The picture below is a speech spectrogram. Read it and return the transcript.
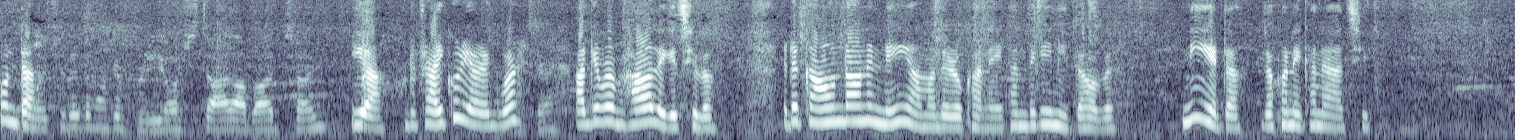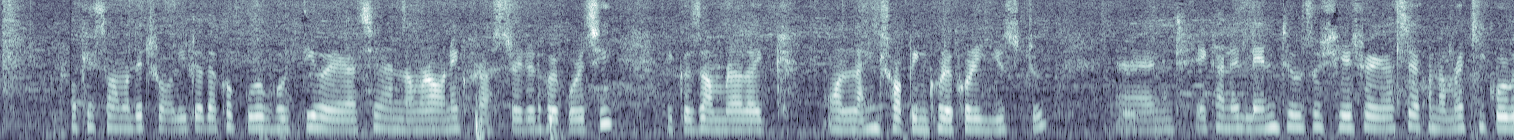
কোনটা? বলছিল তোমাকে ব্রিওশ স্টাইল আবার চাই। ইয়া ওটা ট্রাই করি আরেকবার. আগেরবার ভালো লেগেছিল। এটা কাউন্ট ডাউনে নেই আমাদের ওখানে এখান থেকেই নিতে হবে। নি এটা যখন এখানে আছি। ওকে সো আমাদের ট্রলিটা দেখো পুরো ভর্তি হয়ে গেছে অ্যান্ড আমরা অনেক ফ্রাস্ট্রেটেড হয়ে পড়েছি বিকজ আমরা লাইক অনলাইন শপিং করে করে ইউজ টু অ্যান্ড এখানে লেন্টেলসও শেষ হয়ে গেছে এখন আমরা কি করব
